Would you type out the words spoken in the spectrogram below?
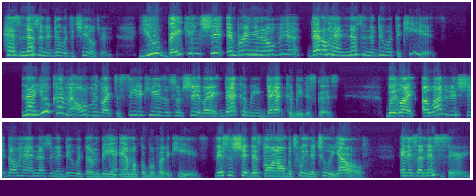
has nothing to do with the children. You baking shit and bringing it over here that don't have nothing to do with the kids now you coming over like to see the kids and some shit like that could be that could be discussed but like a lot of this shit don't have nothing to do with them being amicable for the kids. This is shit that's going on between the two of y'all, and it's unnecessary.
